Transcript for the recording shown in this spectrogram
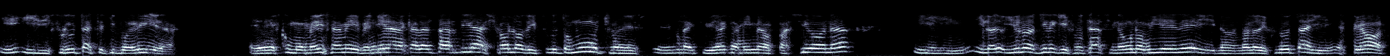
y, disfruta este tipo de vida. Eh, es como me dicen a mí, venir acá a la Antártida, yo lo disfruto mucho, es, una actividad que a mí me apasiona y, y, uno lo tiene que disfrutar, si no uno viene y no, no lo disfruta y es peor.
